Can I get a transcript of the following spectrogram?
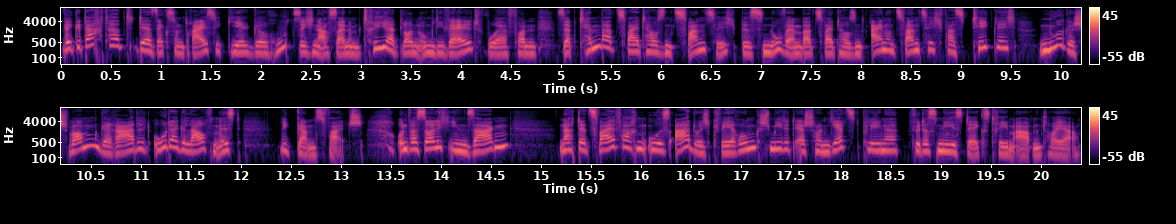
Wer gedacht hat, der 36-Jährige ruht sich nach seinem Triathlon um die Welt, wo er von September 2020 bis November 2021 fast täglich nur geschwommen, geradelt oder gelaufen ist, liegt ganz falsch. Und was soll ich Ihnen sagen? Nach der zweifachen USA-Durchquerung schmiedet er schon jetzt Pläne für das nächste Extremabenteuer.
